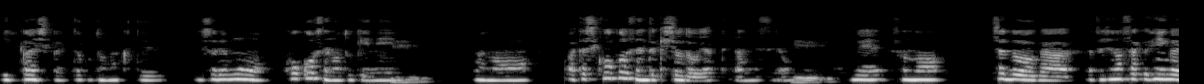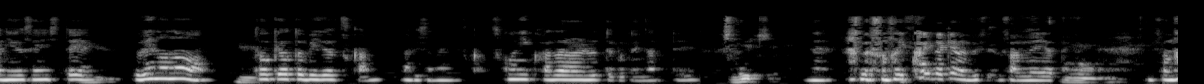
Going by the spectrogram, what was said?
一回しか行ったことなくて、でそれも高校生の時うに、ん。あの、私高校生の時書道をやってたんですよう。ん。で、その書道が、私の作品が入選して、上野のうん。東京都美術館あるじゃないですか。そこに飾られるってことになって、すごいですよね。ね。その一回だけなんですよ、3年やって。うん。その、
